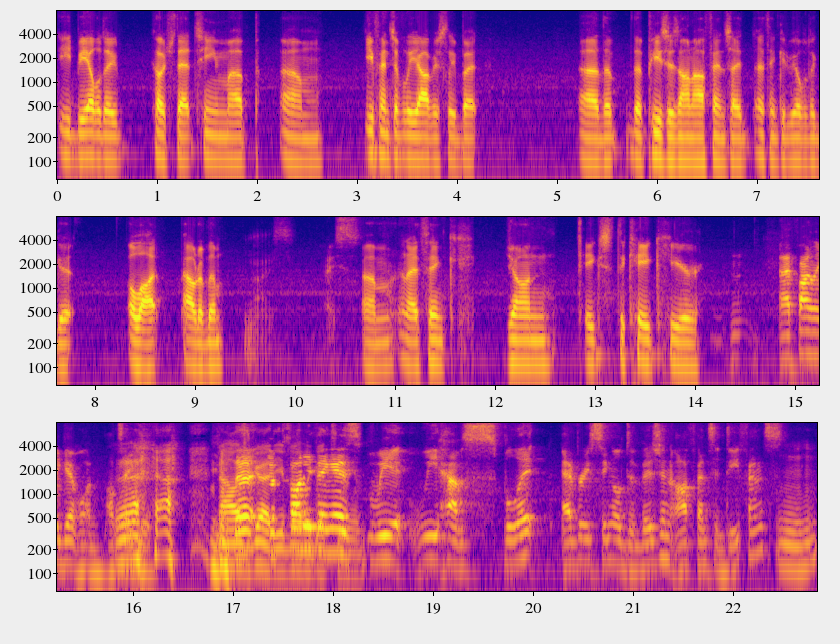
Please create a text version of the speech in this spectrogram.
he'd be able to coach that team up um, defensively, obviously, but uh, the the pieces on offense, I I think he'd be able to get a lot out of them. Nice. Nice. Um, and I think Jon takes the cake here. I finally get one. I'll take it. no, the it's good. the You funny good thing is, we we have split every single division, offense and defense. Mhm.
